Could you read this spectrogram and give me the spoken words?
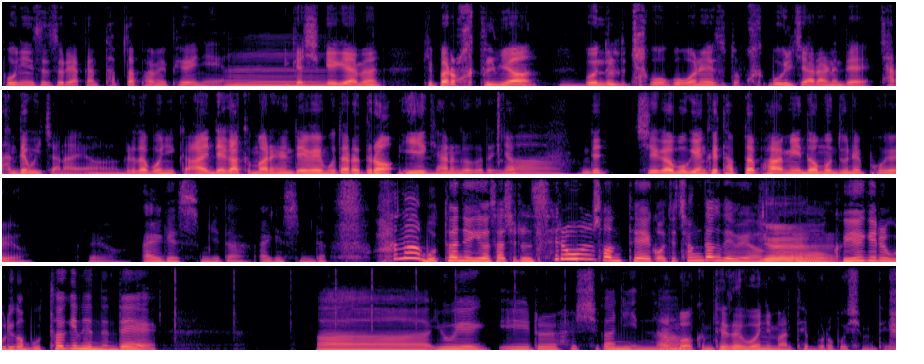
본인 스스로 약간 답답함의 표현이에요. 음. 그러니까 쉽게 얘기하면 깃발을 확 들면 음. 의원들도 착 오고 원회에서도 확 모일 줄 알았는데 잘 안 되고 있잖아요. 음. 그러다 보니까 아니 내가 그 말을 했는데 왜 못 알아들어? 이 음. 얘기 하는 거거든요. 아. 근데 제가 보기엔 그 답답함이 너무 눈에 보여요. 그래요. 알겠습니다. 알겠습니다. 하나 못한 얘기가 사실은 새로운 선택 어제 창당 대회하고 예. 그 얘기를 우리가 못 하긴 했는데 아, 요 얘기를 할 시간이 있나? 뭐 금태섭 의원님한테 물어보시면 돼요.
